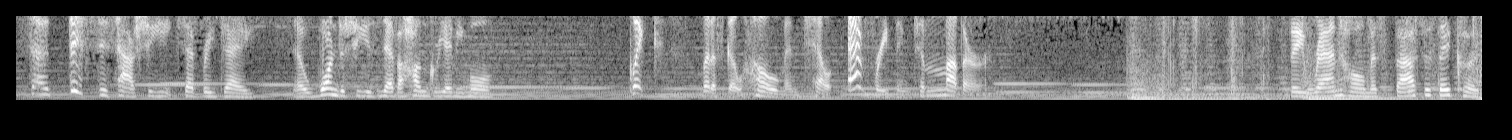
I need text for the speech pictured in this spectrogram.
So this is how she eats every day. No wonder she is never hungry anymore. Quick, let us go home and tell everything to Mother. They ran home as fast as they could,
